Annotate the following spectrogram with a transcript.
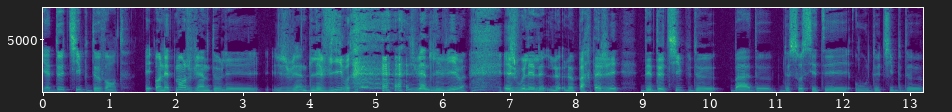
Il y a deux types de ventes. Et honnêtement, je viens de les, je viens de les vivre. je viens de les vivre. Et je voulais le, partager des deux types de, bah, de, de sociétés ou de types de,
